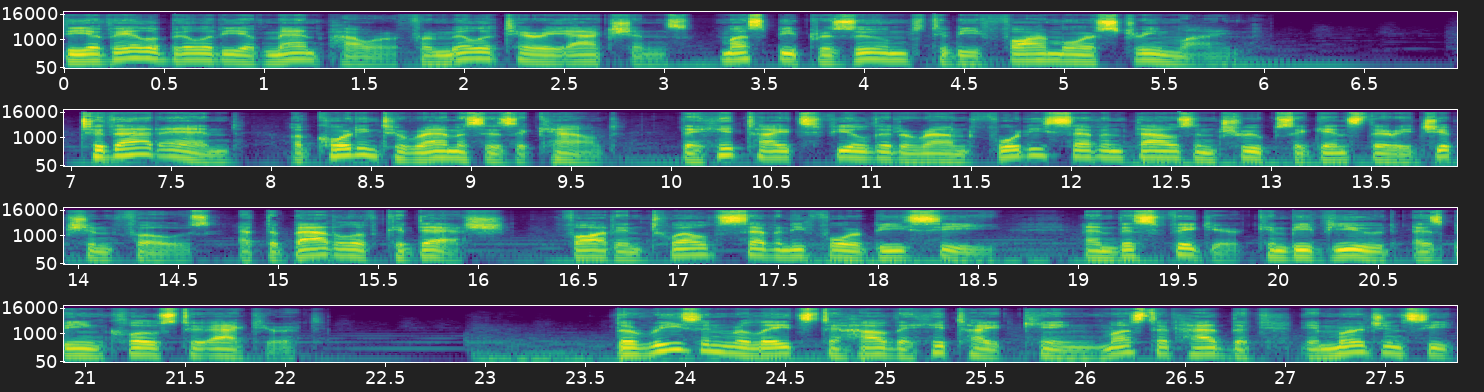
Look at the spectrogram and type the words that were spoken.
the availability of manpower for military actions must be presumed to be far more streamlined. To that end, according to Ramesses' account, the Hittites fielded around 47,000 troops against their Egyptian foes at the Battle of Kadesh, fought in 1274 BC, and this figure can be viewed as being close to accurate. The reason relates to how the Hittite king must have had the emergency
